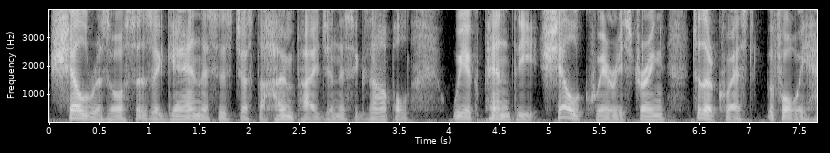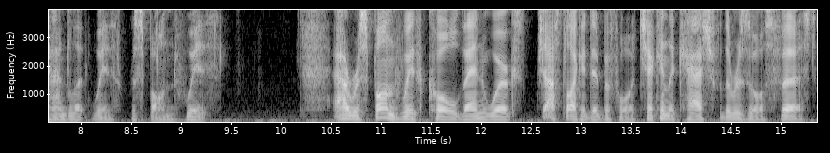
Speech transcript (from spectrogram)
shell resources, again, this is just the home page in this example, we append the shell query string to the request before we handle it with respond with. Our respond with call then works just like it did before, checking the cache for the resource first.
